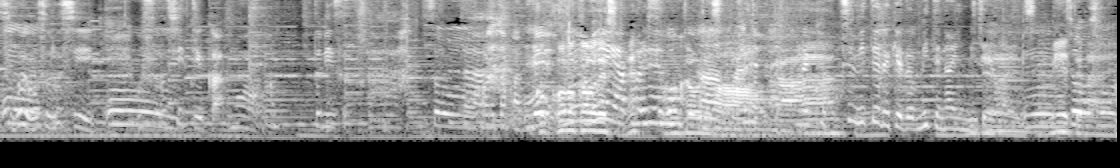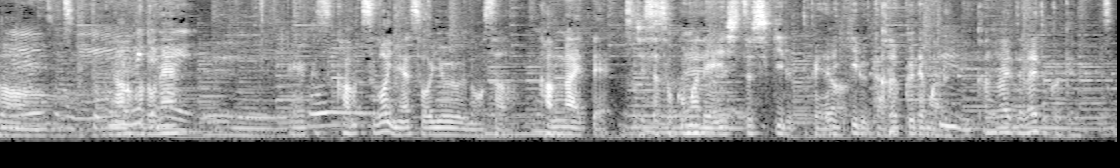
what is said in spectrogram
すごい恐ろしい、うん。恐ろしいっていうかもう本当にそう。あそう。これとかね。ねこの顔ですよねやっぱりすごくこの顔ですあーーこれこっち見てるけど見てないん見ですよ。てないですようん。見えてないどこも見てない、すごいねそういうのをさ考えて実際そこまで演出しきるっていうかやりきる画力でもある。考えてないと書けないですね。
